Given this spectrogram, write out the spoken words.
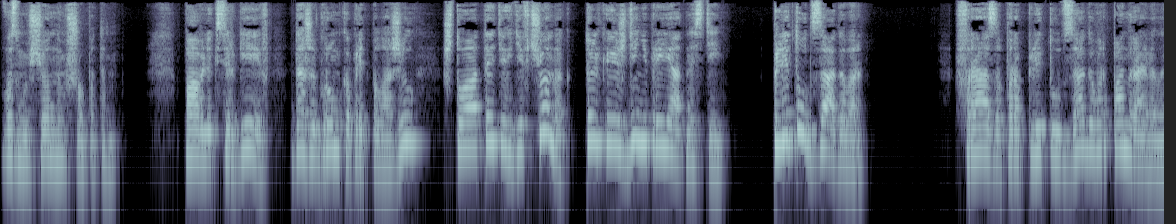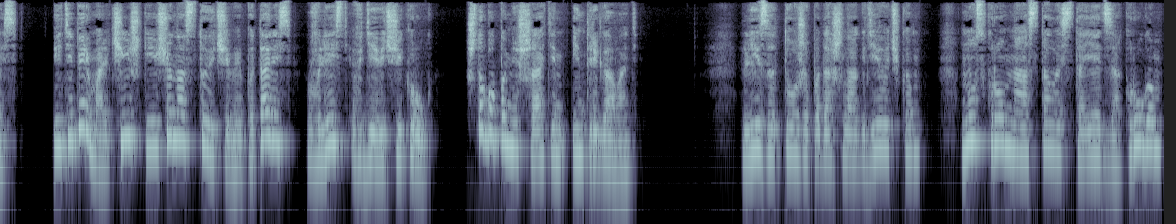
возмущенным шепотом. Павлик Сергеев даже громко предположил, что от этих девчонок только и жди неприятностей. Плетут заговор. Фраза про «плетут заговор» понравилась, и теперь мальчишки еще настойчивее пытались влезть в девичий круг, чтобы помешать им интриговать. Лиза тоже подошла к девочкам, но скромно осталась стоять за кругом,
